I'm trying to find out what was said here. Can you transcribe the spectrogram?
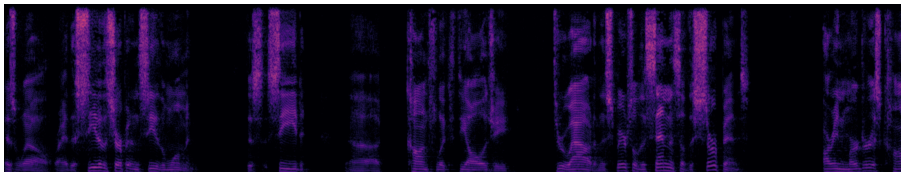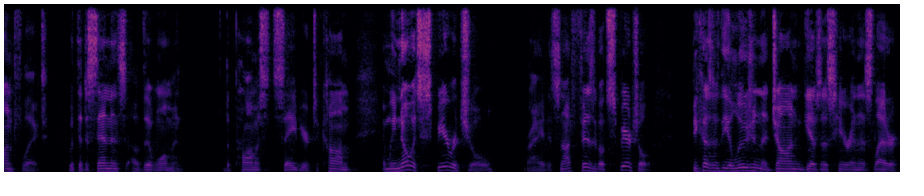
as well, right? The seed of the serpent and the seed of the woman. This seed uh, conflict theology throughout. And the spiritual descendants of the serpent are in murderous conflict with the descendants of the woman, the promised Savior to come. And we know it's spiritual, right? It's not physical, it's spiritual because of the illusion that John gives us here in this letter.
